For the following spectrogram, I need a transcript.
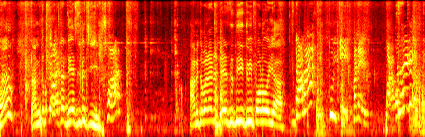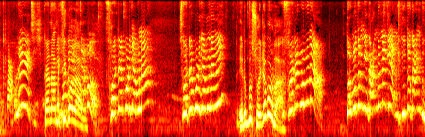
হ্যাঁ? আমি তোমাকে একটা ড্রেস দিতেছি। আমি তোমার একটা ড্রেস দিতেছি তুমি পরো ইয়া দাঁড়া তুই কি? মানে পাগল হয়ে গেছিস? পাগল হয়ে গেছিস? কেন, আমি কি করলাম? যাব? সোয়েটার পরে যাব না? সোয়েটার পরে যাব না আমি? এর উপর সোয়েটার পরবা সোয়েটার পরবো না? তোর মতন কি গান্ডু নাকি আমি? তুই তো গান্ডু।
